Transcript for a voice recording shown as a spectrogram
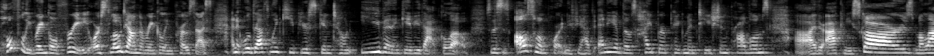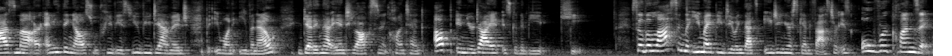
hopefully wrinkle free or slow down the wrinkling process and it will definitely keep your skin tone even and give you that glow. So this is also important if you have any of those hyperpigmentation problems, uh, either acne scars, melasma, or anything else from previous UV damage that you want to even out, getting that antioxidant content up in your diet is going to be key. So the last thing that you might be doing that's aging your skin faster is over cleansing.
